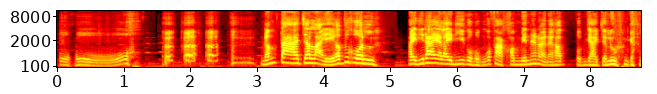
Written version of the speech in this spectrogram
โอ้โห น้ำตาจะไหลครับทุกคน ใครที่ได้อะไรดีกว่าผมก็ฝากคอมเมนต์ให้หน่อยนะครับ ผมอยากจะรู้เหมือนกัน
